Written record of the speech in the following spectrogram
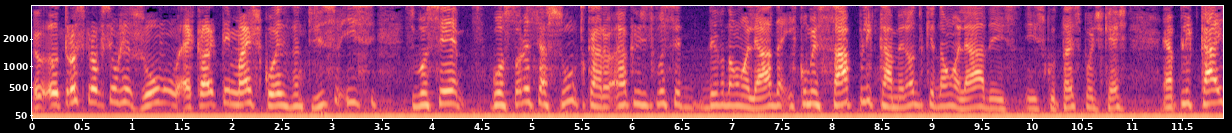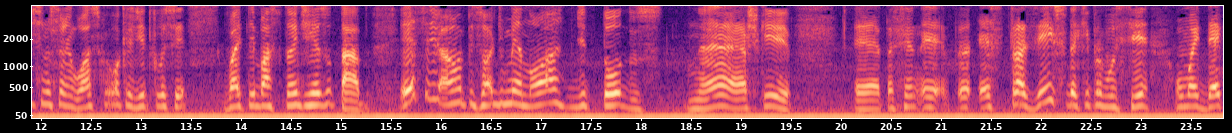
eu, eu trouxe para você um resumo. É claro que tem mais coisas dentro disso e se, se você gostou desse assunto, cara, eu acredito que você deva dar uma olhada e começar a aplicar. Melhor do que dar uma olhada e, e escutar esse podcast é aplicar isso no seu negócio que eu acredito que você vai ter bastante resultado. Esse é um episódio menor de todos, né? Acho que é, tá sendo, é, é, trazer isso daqui para você, uma ideia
